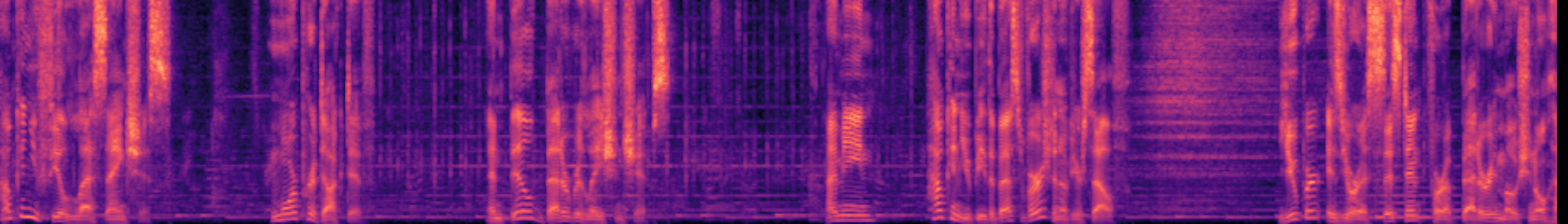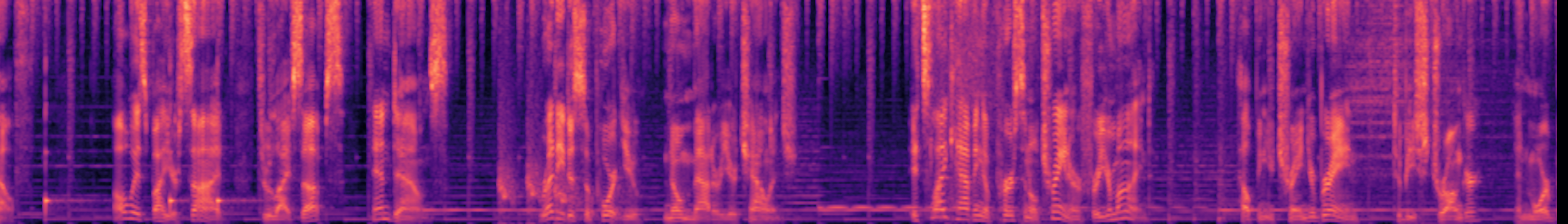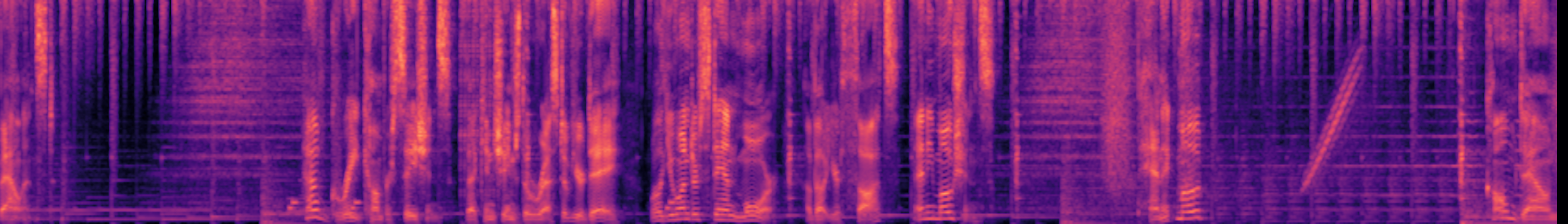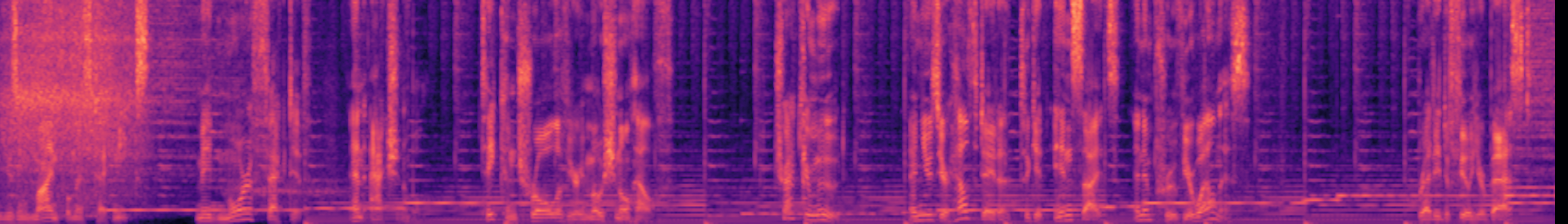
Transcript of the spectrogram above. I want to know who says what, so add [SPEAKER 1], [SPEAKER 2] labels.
[SPEAKER 1] How can you feel less anxious, more productive, and build better relationships? I mean, how can you be the best version of yourself? Youper is your assistant for a better emotional health. Always by your side through life's ups and downs. Ready to support you no matter your challenge. It's like having a personal trainer for your mind, helping you train your brain to be stronger and more balanced. Have great conversations that can change the rest of your day while you understand more about your thoughts and emotions. Panic mode? Calm down using mindfulness techniques, made more effective and actionable. Take control of your emotional health. Track your mood and use your health data to get insights and improve your wellness. Ready to feel your best?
